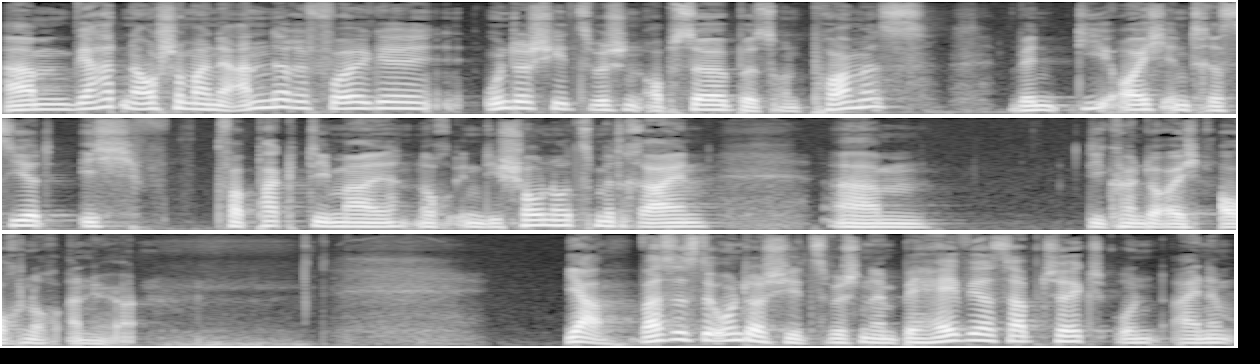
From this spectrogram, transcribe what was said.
Ähm, wir hatten auch schon mal eine andere Folge, Unterschied zwischen Observers und Promise. Wenn die euch interessiert, ich verpacke die mal noch in die Show Notes mit rein. Ähm, die könnt ihr euch auch noch anhören. Ja, was ist der Unterschied zwischen einem Behavior Subject und einem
